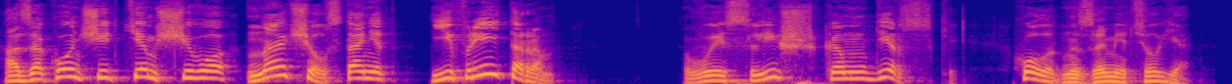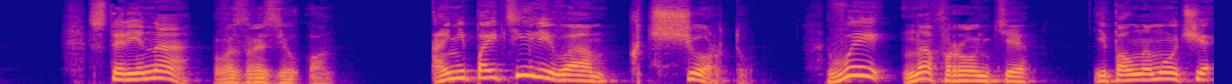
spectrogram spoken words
А закончит тем, с чего начал, станет ефрейтором? Вы слишком дерзки, холодно заметил я. Старина, возразил он, а не пойти ли вам к черту? Вы на фронте, и полномочия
